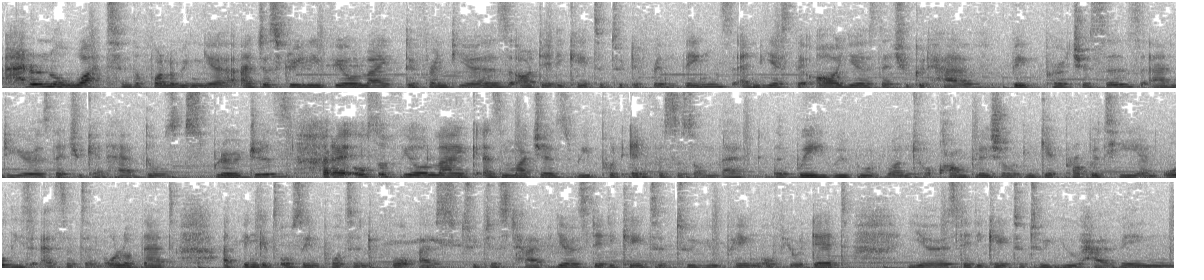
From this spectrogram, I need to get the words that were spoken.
I don't know what in the following year. I just really feel like different years are dedicated to different things and yes there are years that you could have big purchases and years that you can have those splurges but I also feel like as much as we put emphasis on that the way we would want to accomplish or get property and all these assets and all of that I think it's also important for us to just have years dedicated to you paying off your debt years dedicated to you having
